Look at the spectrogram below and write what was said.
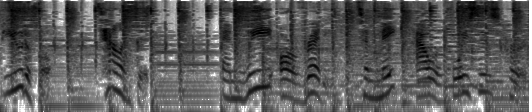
beautiful, talented, and we are ready to make our voices heard.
